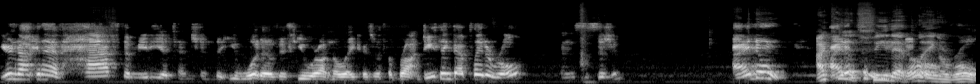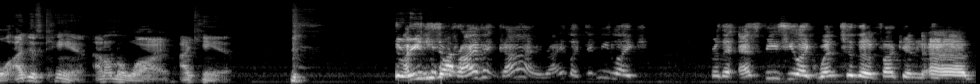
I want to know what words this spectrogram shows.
you're not going to have half the media attention that you would have if you were on the Lakers with LeBron. Do you think that played a role in this decision? I don't. I I can't don't see that know. playing a role. I just can't. I don't know why. I can't. The reason he's a private guy, right? Like, didn't he like for the ESPYS? He like went to the fucking. uh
